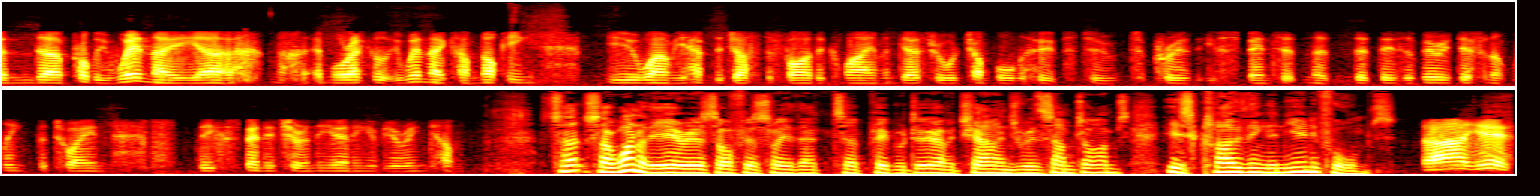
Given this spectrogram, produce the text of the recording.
and uh, probably when they, uh, and more accurately, when they come knocking, you um, you have to justify the claim and go through and jump all the hoops to, to prove that you've spent it, and that, that there's a very definite link between the expenditure and the earning of your income. So, so one of the areas, obviously, that uh, people do have a challenge with sometimes is clothing and uniforms. Ah, yes,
